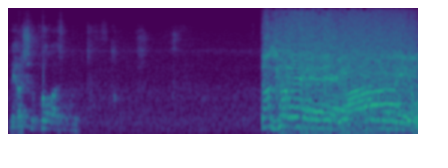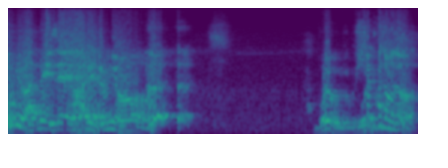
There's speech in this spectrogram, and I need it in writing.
내가 슈퍼 가속하고 덩크! 아, 이게 홈이 왔네 이제. 아, 그럼요. 뭐야, 뭐, 시작하자마자.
